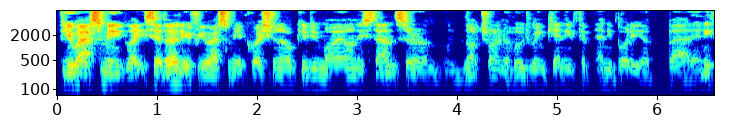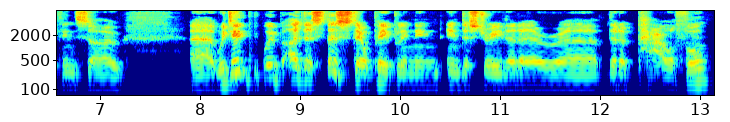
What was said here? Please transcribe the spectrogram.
if you ask me, like you said earlier, if you ask me a question, I'll give you my honest answer. I'm, I'm not trying to hoodwink any, anybody about anything. So, uh, we did. We uh, there's, there's, still people in the industry that are uh, that are powerful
